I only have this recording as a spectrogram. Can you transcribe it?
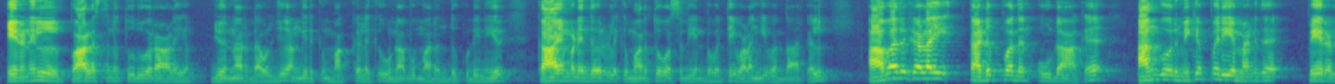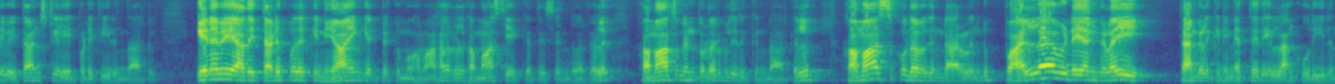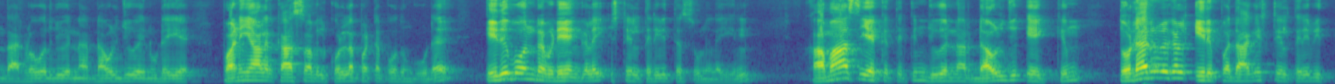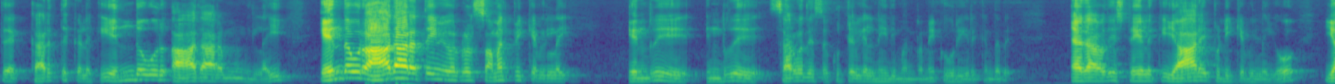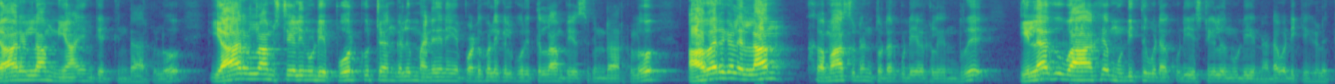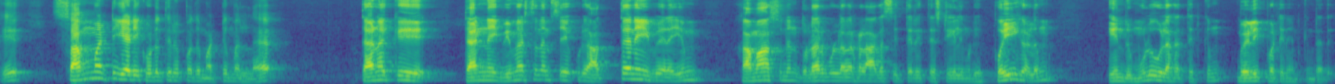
ஏனெனில் பாலஸ்தீன தூதுவர் ஆலயம் ஜுஎன்ஆர் டவுல்ஜு அங்கிருக்கும் மக்களுக்கு உணவு மருந்து குடிநீர் காயமடைந்தவர்களுக்கு மருத்துவ வசதி என்பவற்றை வழங்கி வந்தார்கள். அவர்களை தடுப்பதன் ஊடாக அங்கு ஒரு மிகப்பெரிய மனித பேரழிவைத்தான் ஸ்டீல் ஏற்படுத்தி இருந்தார்கள். எனவே அதை தடுப்பதற்கு நியாயம் கற்பிக்கும் முகமாக அவர்கள் ஹமாஸ் இயக்கத்தை சேர்ந்தவர்கள் ஹமாஸுடன் தொடர்பில் இருக்கின்றார்கள். ஹமாஸுக்கு உதவுகின்றார்கள் என்று பல விடயங்களை தங்களுக்கு நினைத்ததையெல்லாம் கூறியிருந்தார்கள். ஒவ்வொரு ஜூவினர் டவுல் ஜூவினுடைய பணியாளர் காசாவில் கொல்லப்பட்ட போதும் கூட இது போன்ற விடயங்களை ஸ்டேல் தெரிவித்த சூழ்நிலையில் ஹமாஸ் இயக்கத்திற்கும் ஜூஎன்ஆர் டவுல்ஜு ஏக்கும் தொடர்புகள் இருப்பதாக ஸ்டேல் தெரிவித்த கருத்துக்களுக்கு எந்த ஒரு ஆதாரமும் இல்லை. எந்த ஒரு ஆதாரத்தையும் இவர்கள் சமர்ப்பிக்கவில்லை என்று இன்று சர்வதேச குற்றவியல் நீதிமன்றமே கூறியிருக்கின்றது. அதாவது ஸ்டேலுக்கு யாரை பிடிக்கவில்லையோ யாரெல்லாம் நியாயம் கேட்கின்றார்களோ யாரெல்லாம் ஸ்டேலினுடைய போர்க்குற்றங்களும் மனிதநேய படுகொலைகள் குறித்தெல்லாம் பேசுகின்றார்களோ அவர்களெல்லாம் ஹமாசுடன் தொடர்புடையவர்கள் என்று இலகுவாக முடித்துவிடக்கூடிய ஸ்டேலினுடைய நடவடிக்கைகளுக்கு சம்மட்டியடி கொடுத்திருப்பது மட்டுமல்ல தனக்கு தன்னை விமர்சனம் செய்யக்கூடிய அத்தனை பேரையும் ஹமாசுடன் தொடர்புள்ளவர்களாக சித்தரித்த ஸ்டீலினுடைய பொய்களும் இன்று முழு உலகத்திற்கும் வெளிப்பட்டு நிற்கின்றது.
